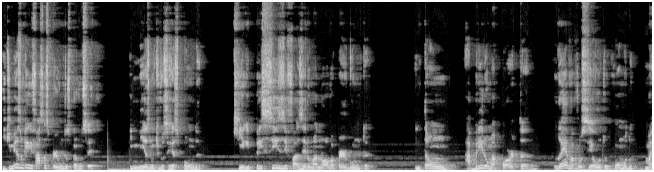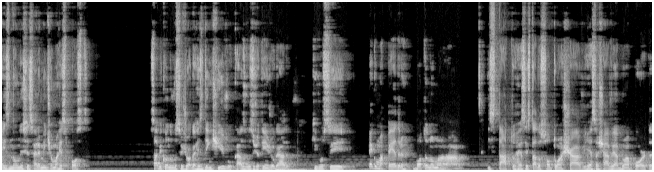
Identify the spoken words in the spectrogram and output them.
E que mesmo que ele faça as perguntas para você, e mesmo que você responda, que ele precise fazer uma nova pergunta. Então, abrir uma porta leva você a outro cômodo, mas não necessariamente é uma resposta. Sabe quando você joga Resident Evil, caso você já tenha jogado, que você pega uma pedra, bota numa estátua, essa estátua solta uma chave, essa chave abre uma porta,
